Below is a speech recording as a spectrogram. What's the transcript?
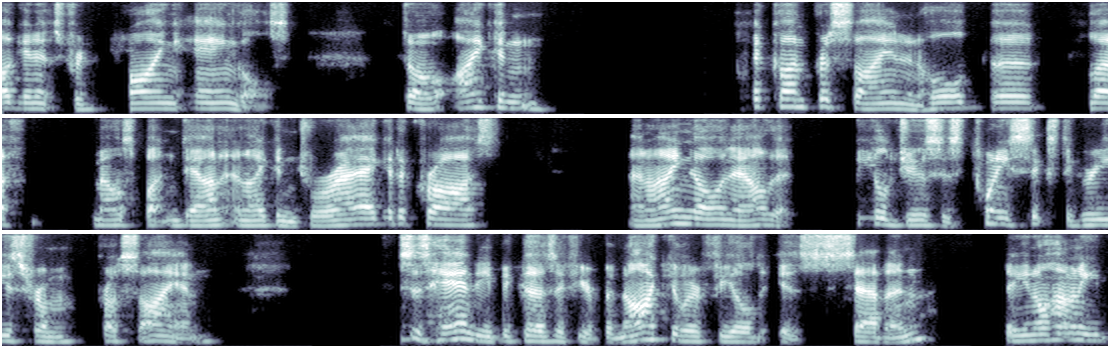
plugin. It's for drawing angles. So I can click on Procyon and hold the left mouse button down and I can drag it across. And I know now that Betelgeuse is 26 degrees from Procyon. This is handy because if your binocular field is seven, then you know how many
